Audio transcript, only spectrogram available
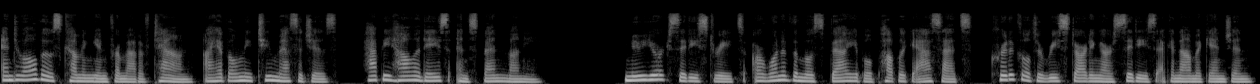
And to all those coming in from out of town, I have only two messages happy holidays and spend money. New York City streets are one of the most valuable public assets, critical to restarting our city's economic engine,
